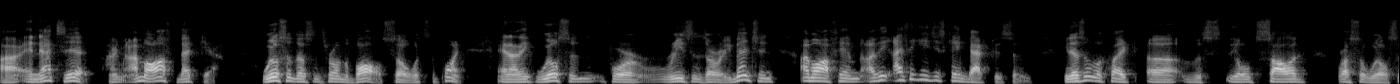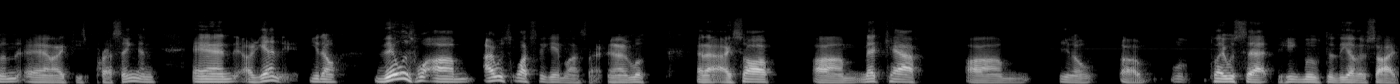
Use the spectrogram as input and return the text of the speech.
Uh, and that's it. I'm, I'm off Metcalf. Wilson doesn't throw him the ball, so what's the point? And I think Wilson, for reasons already mentioned, I'm off him. I think I think he just came back too soon. He doesn't look like uh, the, the old solid Russell Wilson, and like he's pressing. And and again, you know, there was um, I was watching the game last night, and I looked and I, I saw um, Metcalf, um, you know, uh, play was set. He moved to the other side.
